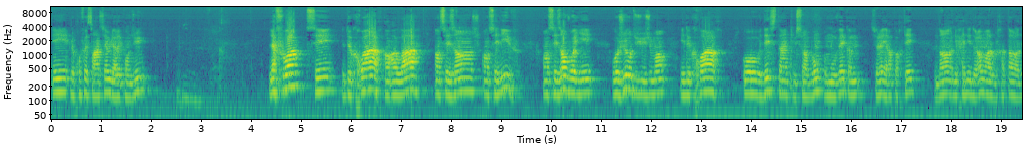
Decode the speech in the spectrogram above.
Et le prophète sallallahu alayhi wa sallam lui a répondu La foi, c'est de croire en Allah, en ses anges, en ses livres, en ses envoyés, au jour du jugement, et de croire au destin, qu'il soit bon ou mauvais, comme cela est rapporté dans le hadith de Omar al-Khattab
